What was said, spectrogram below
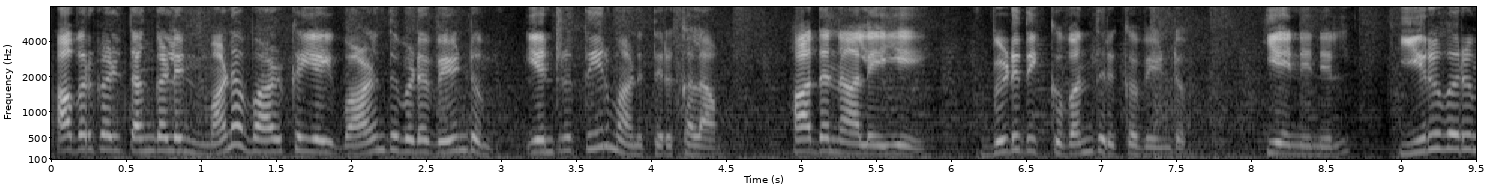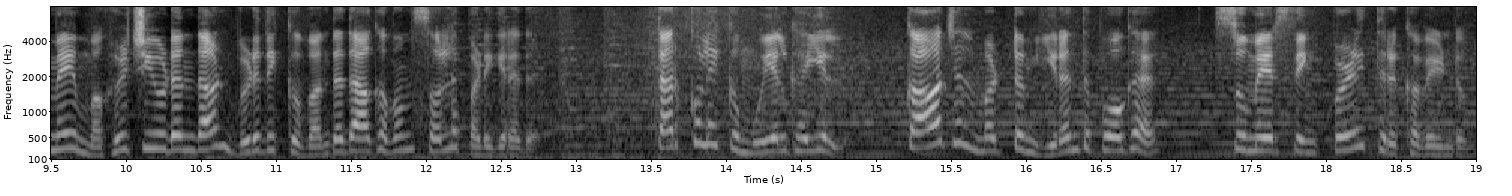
அவர்கள் தங்களின் மன வாழ்க்கையை வாழ்ந்துவிட வேண்டும் என்று தீர்மானித்திருக்கலாம். அதனாலேயே விடுதிக்கு வந்திருக்க வேண்டும். ஏனெனில் இருவருமே மகிழ்ச்சியுடன் தான் விடுதிக்கு வந்ததாகவும் சொல்லப்படுகிறது. தற்கொலைக்கு முயல்கையில் காஜல் மட்டும் இறந்து போக சுமேர் சிங் பிழைத்திருக்க வேண்டும்.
